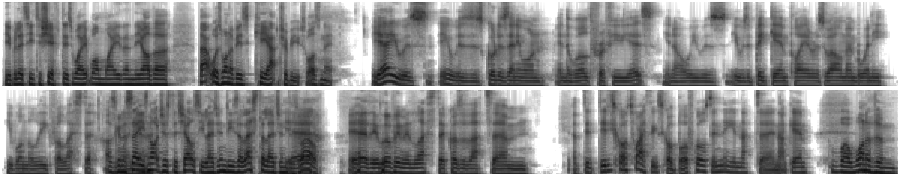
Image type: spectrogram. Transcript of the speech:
the ability to shift his weight one way then the other. That was one of his key attributes, wasn't it? Yeah, he was he was as good as anyone in the world for a few years. You know, he was he was a big game player as well. I remember when he, he won the league for Leicester. I was going to say uh, he's not just a Chelsea legend; he's a Leicester legend yeah, as well. Yeah, they love him in Leicester because of that um, did, did he score twice? I think he scored both goals, didn't he, in that uh, in that game? Well, one of them,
